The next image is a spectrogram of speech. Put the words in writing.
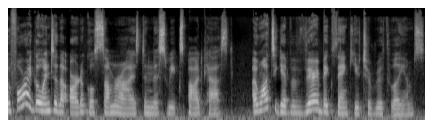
Before I go into the article summarized in this week's podcast, I want to give a very big thank you to Ruth Williams.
